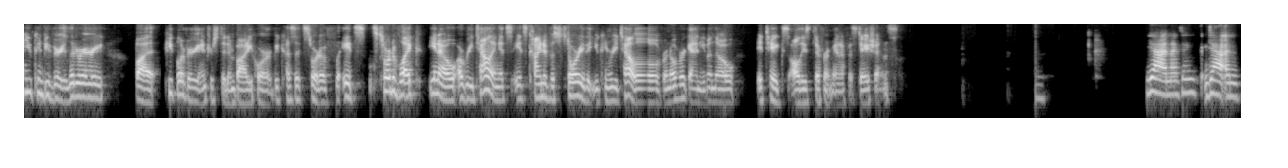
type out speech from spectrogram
you can be very literary, but people are very interested in body horror because it's sort of it's sort of like you know a retelling. It's it's kind of a story that you can retell over and over again even though it takes all these different manifestations. Yeah and i think yeah and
